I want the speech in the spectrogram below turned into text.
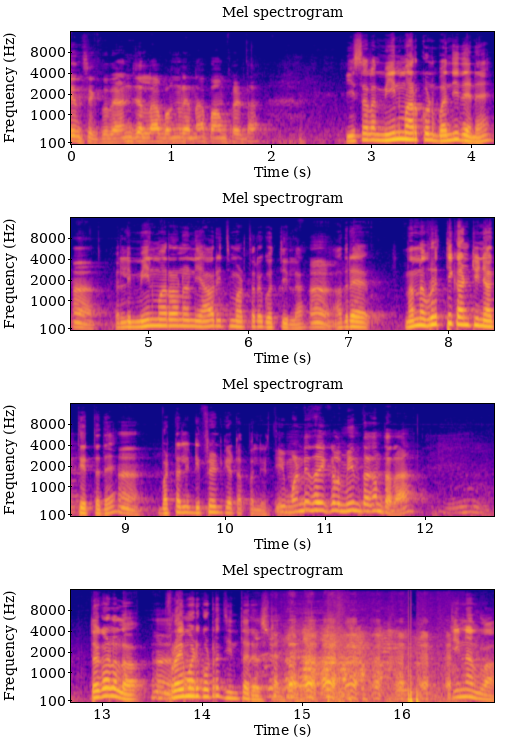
ಏನ್ ಸಿಗ್ತದೆ? ಅಂಜಲ್ಲ ಬಂಗಡೆನ ಪಾಂಫ್ರೆಟ ಈ ಸಲ ಮೀನ್ ಮಾರ್ಕೊಂಡು ಬಂದಿದ್ದೇನೆ. ಅಲ್ಲಿ ಮೀನ್ ಮಾರೋನನ್ನು ಯಾವ ರೀತಿ ಮಾಡ್ತಾರೆ ಗೊತ್ತಿಲ್ಲ. ಆದ್ರೆ ನನ್ನ ವೃತ್ತಿ ಕಂಟಿನ್ಯೂ ಆಗ್ತಿರ್ತದೆ. ಬಟ್ ಅಲ್ಲಿ ಡಿಫ್ರೆಂಟ್ ಗೆಟಪ್ ಅಲ್ಲಿ ಈ ಮಂಡಿ ಸೈಕಲ್ ಮೀನ್ ತಗಂತಾರ? ತಗೊಳ್ಳಲ್ಲ ಫ್ರೈ ಮಾಡಿ ಕೊಟ್ರೆ ತಿಂತಾರೆ ಅಷ್ಟೇ. ತಿನ್ನಲ್ವಾ?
